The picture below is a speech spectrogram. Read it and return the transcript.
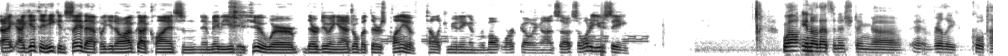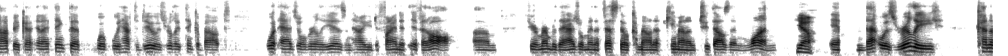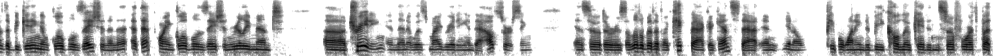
I, I, get that he can say that, but you know, I've got clients, and, and, maybe you do too, where they're doing agile, but there's plenty of telecommuting and remote work going on. So, so what are you seeing? Well, you know, that's an interesting, uh, really cool topic, and I think that what we have to do is really think about what Agile really is and how you define it, if at all. Um, if you remember, the Agile Manifesto come out came out in 2001. Yeah. And that was really kind of the beginning of globalization, and at that point, globalization really meant uh, trading, and then it was migrating into outsourcing. And so there was a little bit of a kickback against that, and you know, people wanting to be co-located and so forth. But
